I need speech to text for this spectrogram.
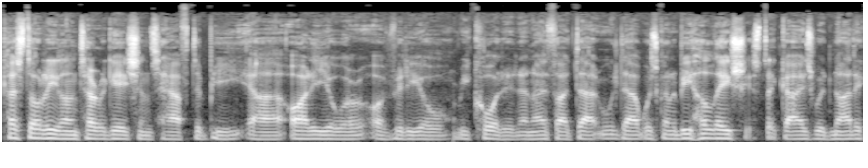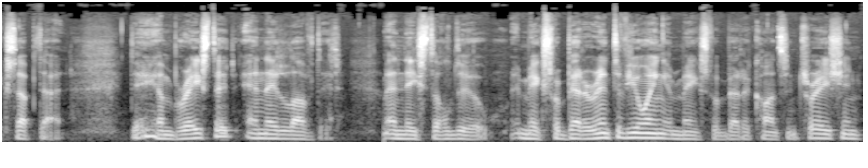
custodial interrogations have to be uh, audio or, or, video recorded, and I thought that that was going to be hellacious. That guys would not accept that. They embraced it and they loved it, and they still do. It makes for better interviewing. It makes for better concentration.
